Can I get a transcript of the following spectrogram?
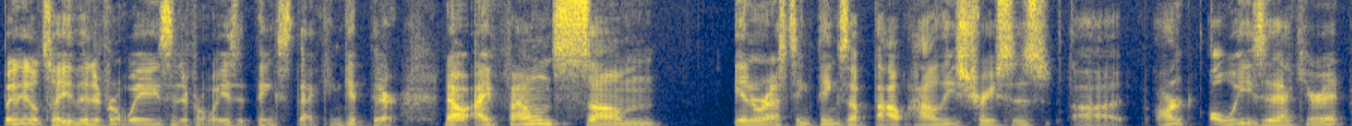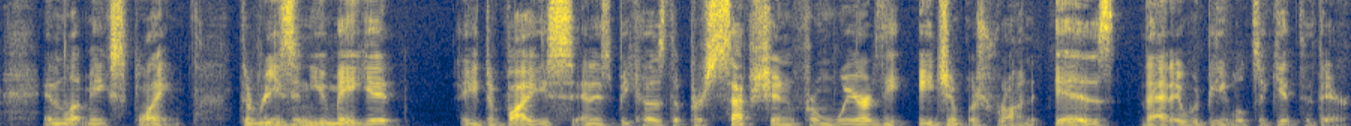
But it'll tell you the different ways, the different ways it thinks that can get there. Now, I found some interesting things about how these traces uh, aren't always accurate. And let me explain. The reason you may get a device and it's because the perception from where the agent was run is that it would be able to get to there.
